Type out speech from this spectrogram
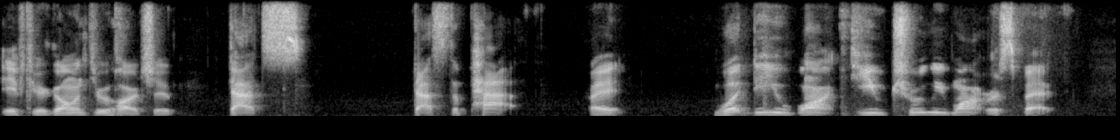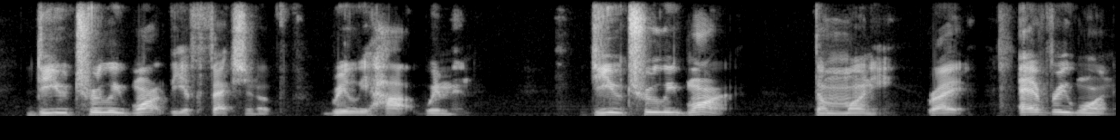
if you're going through hardship, that's that's the path, right? What do you want? Do you truly want respect? Do you truly want the affection of really hot women? Do you truly want the money, right? Everyone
